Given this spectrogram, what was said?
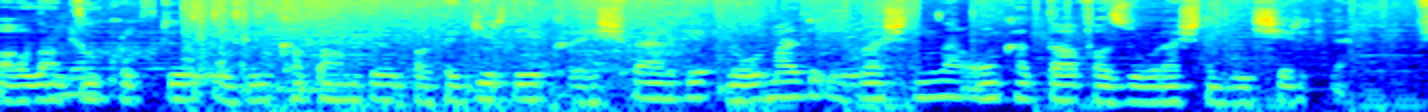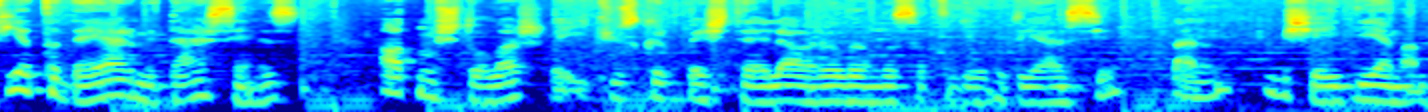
Bağlantım koptu, oyun kapandı, bug'a girdi, crash verdi. Normalde uğraştığımdan 10 kat daha fazla uğraştım bu içerikle. Fiyata değer mi derseniz 60 dolar ve 245 TL aralığında satılıyor bu DLC. Ben bir şey diyemem.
